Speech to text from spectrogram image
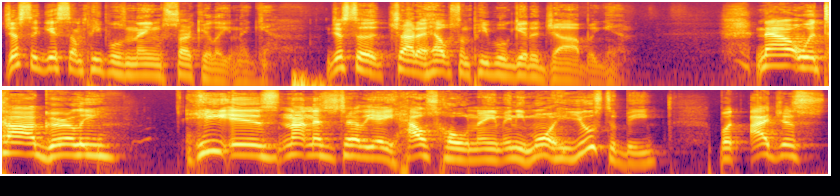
just to get some people's names circulating again, just to try to help some people get a job again." Now with Todd Gurley, he is not necessarily a household name anymore. He used to be, but I just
